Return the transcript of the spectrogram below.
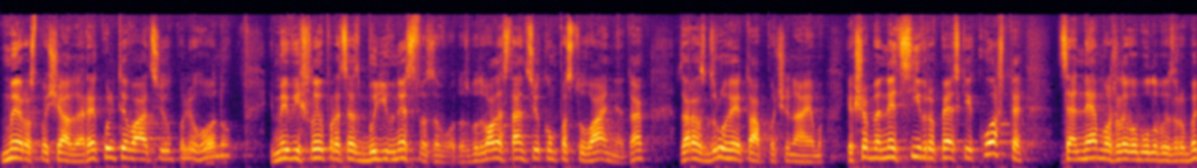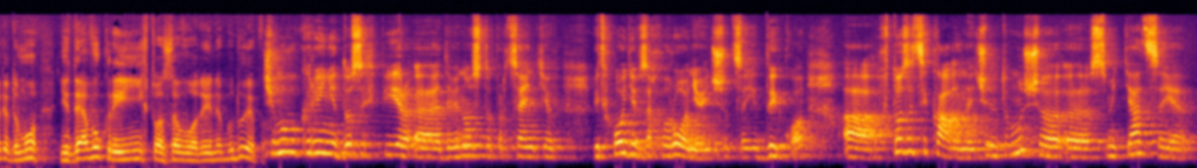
Ми розпочали рекультивацію полігону, і ми війшли в процес будівництва заводу, збудували станцію компостування. Так зараз другий етап починаємо. Якщо б не ці європейські кошти, це неможливо було би зробити, тому ніде в Україні ніхто заводу і не будує. Чому в Україні до сих пір е, 90% відходів захоронюють, що це є дико? Хто зацікавлений? Чи не тому, що е, сміття це є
